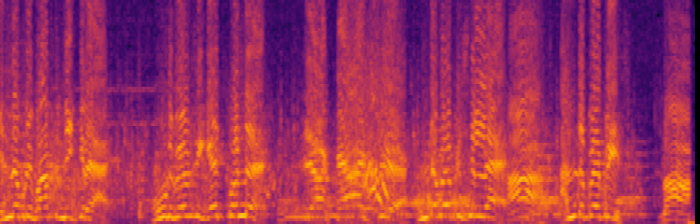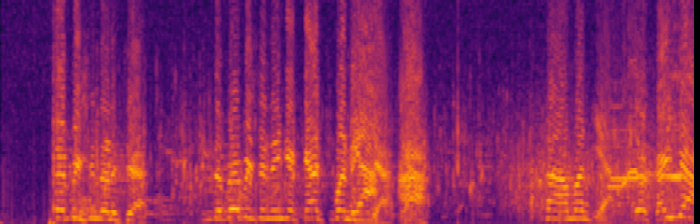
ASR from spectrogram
என்ன இப்படி பார்த்து நிக்கிற? மூணு பேபிஸ் கேட் பண்ணு. இந்த பேபிஸ் இல்ல. அந்த பேபிஸ் நான் பேபிஸ் நினைச்சேன். இந்த பேபிஸ் நீங்க கேட்ச் பண்ணீங்க. சாமான்யா கையா.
